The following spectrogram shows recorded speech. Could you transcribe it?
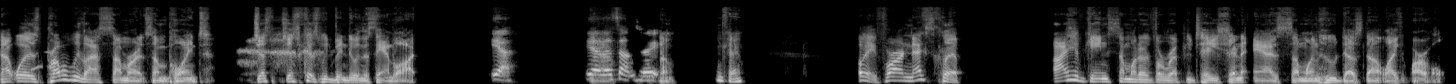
That was probably last summer at some point. Just just because we'd been doing the Sandlot. Yeah. yeah, Yeah. that sounds right. No. Okay. Okay, for our next clip, I have gained somewhat of a reputation as someone who does not like Marvel.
